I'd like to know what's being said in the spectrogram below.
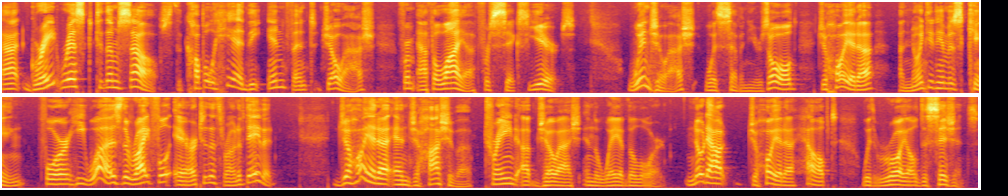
At great risk to themselves, the couple hid the infant Joash from Athaliah for six years. When Joash was seven years old, Jehoiada anointed him as king, for he was the rightful heir to the throne of David. Jehoiada and Jehoshaphat trained up Joash in the way of the Lord. No doubt Jehoiada helped with royal decisions.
